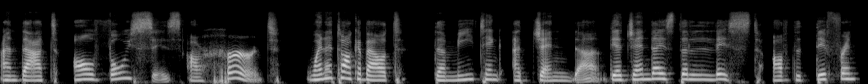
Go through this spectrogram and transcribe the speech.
and that all voices are heard. When I talk about the meeting agenda, the agenda is the list of the different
